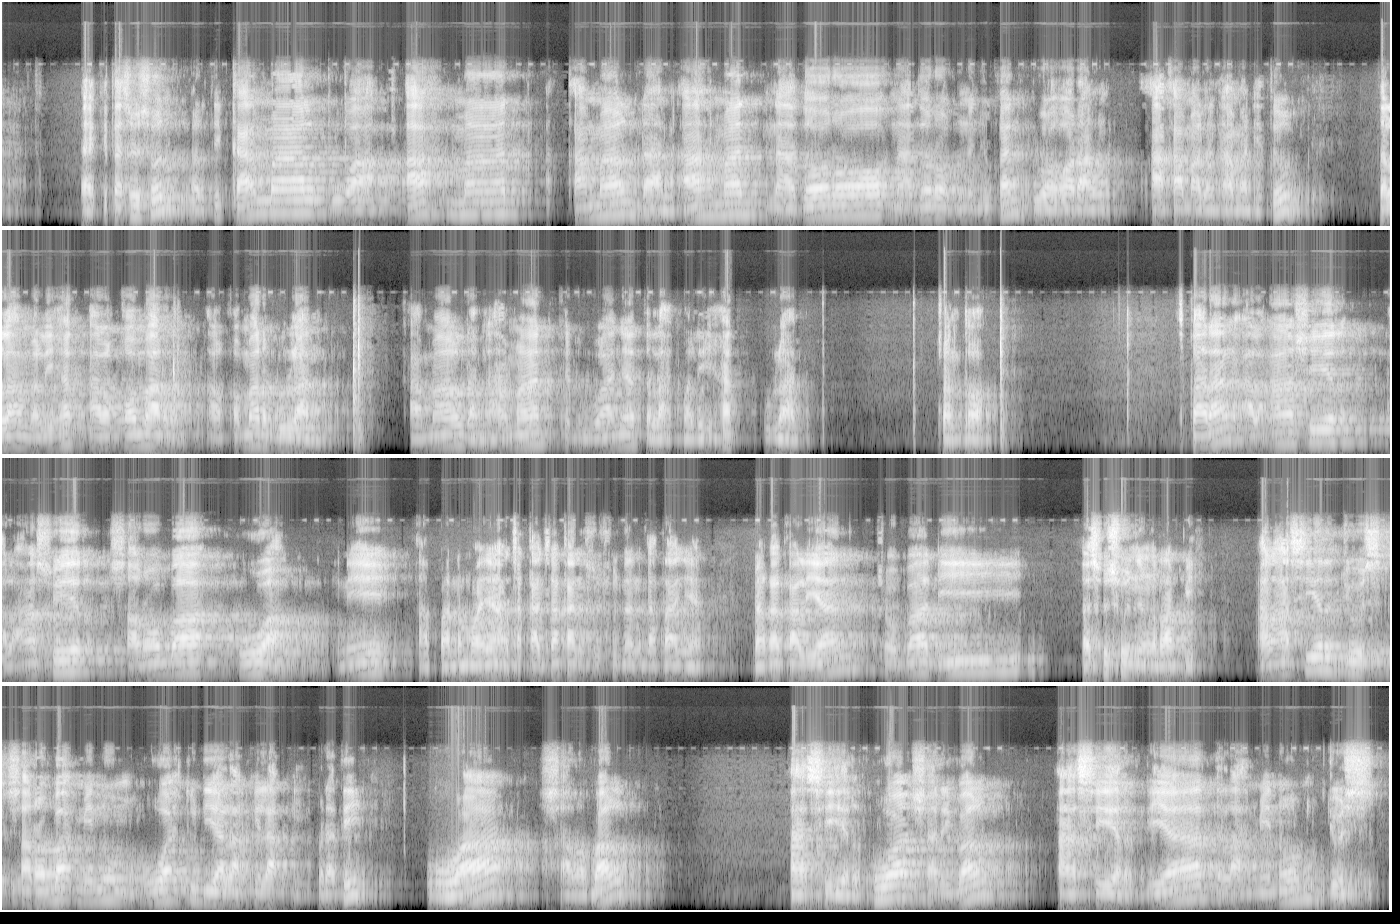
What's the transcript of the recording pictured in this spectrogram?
Nah, kita susun berarti Kamal wa Ahmad Kamal dan Ahmad Nadoro Nadoro menunjukkan dua orang Kamal dan Ahmad itu telah melihat Al-Qamar, Al-Qamar bulan. Kamal dan Ahmad keduanya telah melihat bulan. Contoh. Sekarang Al-Ashir, Al-Ashir, Saroba, Huwa. Ini apa namanya acak-acakan susunan katanya. Maka kalian coba di uh, susun yang rapi. Al-Asir jus, Saroba minum, Huwa itu dia laki-laki. Berarti Huwa Sarobal Asir, Huwa Syaribal asir. Dia telah minum jus.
